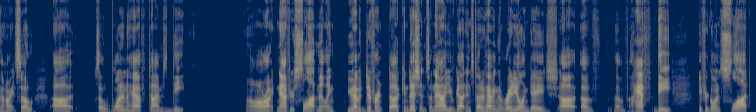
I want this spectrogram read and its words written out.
All right, so, uh, so one and a half times deep. All right, now if you're slot milling, you have a different uh, condition. So now you've got, instead of having the radial engage uh, of, of half D, if you're going slot,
